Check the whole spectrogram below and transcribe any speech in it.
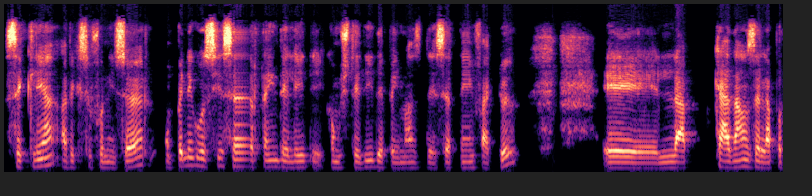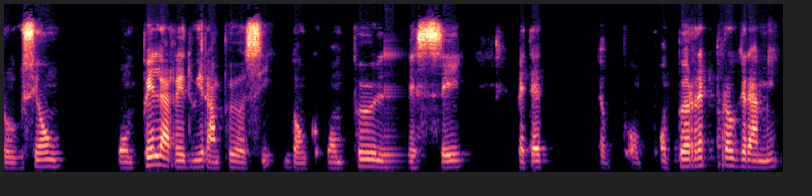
ses clients, avec ses fournisseurs. On peut négocier certains délais, comme je t'ai dit, de paiement de certains facteurs. Et la cadence de la production, on peut la réduire un peu aussi. Donc, on peut laisser peut-être, euh, on, peut reprogrammer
